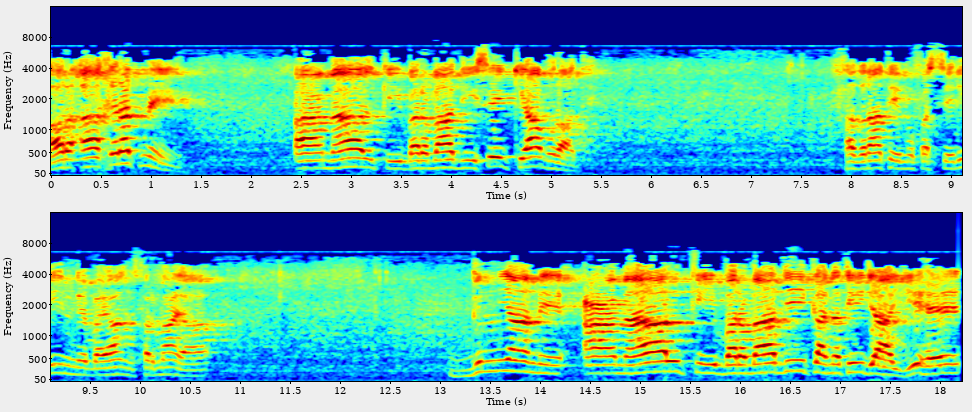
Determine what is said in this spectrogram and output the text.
اور آخرت میں اعمال کی بربادی سے کیا مراد ہے؟ حضرات مفسرین نے بیان فرمایا، دنیا میں اعمال کی بربادی کا نتیجہ یہ ہے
